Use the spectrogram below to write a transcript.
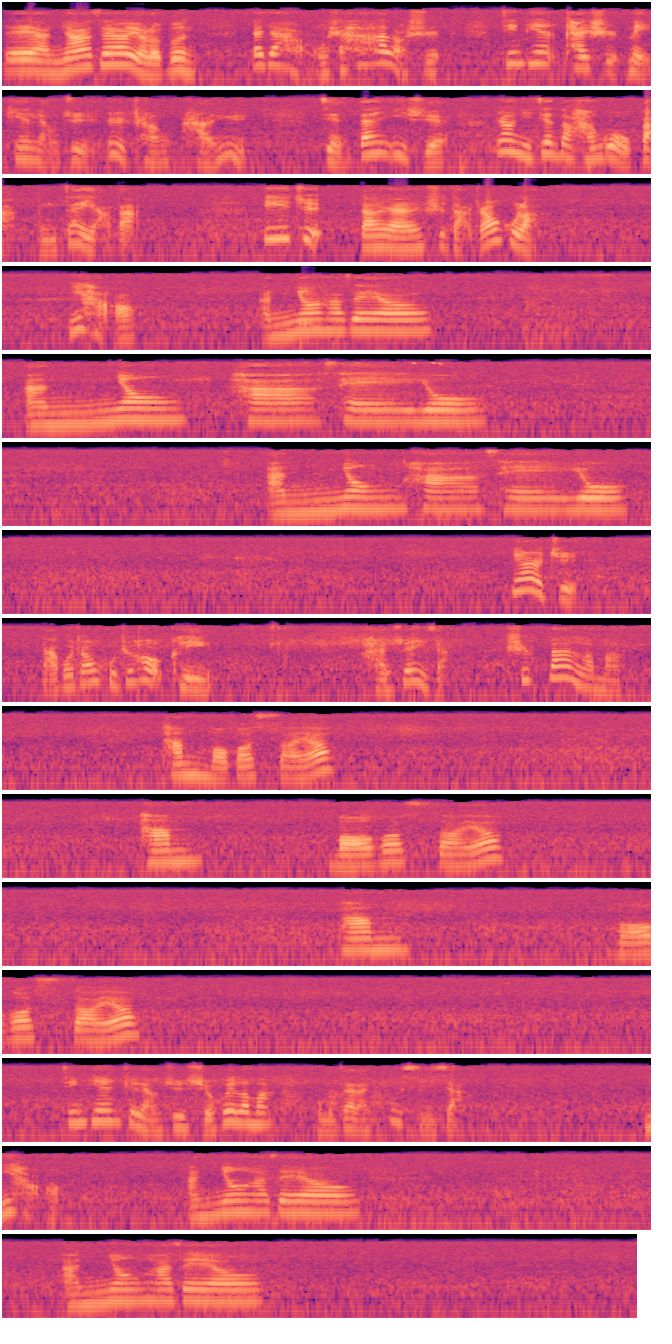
对呀，你好，여러 분， 大家好，我是哈哈老师。今天开始每天两句日常韩语，简单易学，让你见到韩国欧巴不再哑巴。第一句当然是打招呼了，你好，안녕하세 요， 안녕하세 요。 안녕하세 요。 第二句，打过招呼之后可以寒暄一下，吃饭了吗？밥먹었어 요？ 밥먹었어 요？ 밥먹었어 요？ 今天这两句学会了吗？我们再来复习一下。 你好，안녕하세 요， 안녕하세 요。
